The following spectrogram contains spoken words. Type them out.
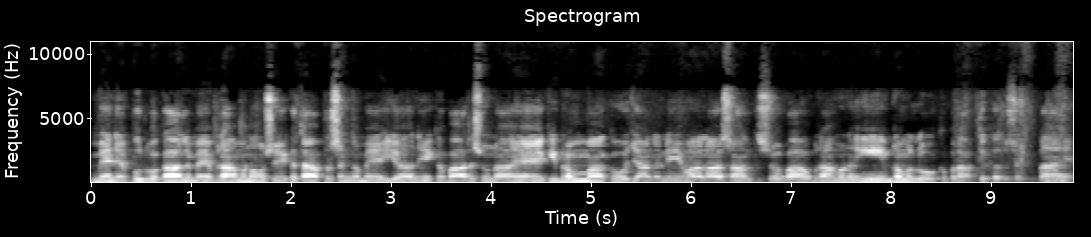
मैंने पूर्व काल में ब्राह्मणों से कथा प्रसंग में यह अनेक बार सुना है कि ब्रह्मा को जानने वाला शांत स्वभाव ब्राह्मण ही ब्रह्मलोक प्राप्त कर सकता है।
